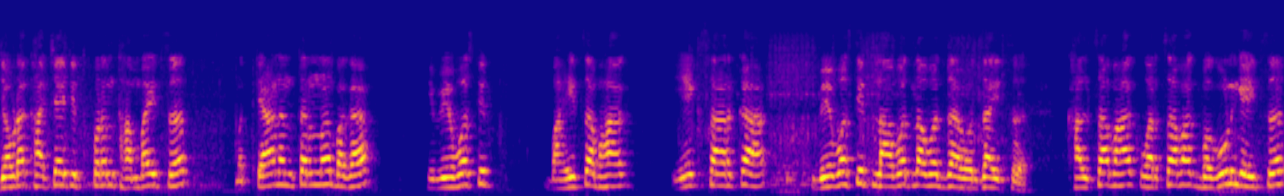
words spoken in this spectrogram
जेवढा खाचा आहे तिथपर्यंत थांबायचं. मग त्यानंतरनं बघा हे व्यवस्थित बाहीचा भाग एकसारखा व्यवस्थित लावत लावत जा जायचं. खालचा भाग वरचा भाग बघून घ्यायचं.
